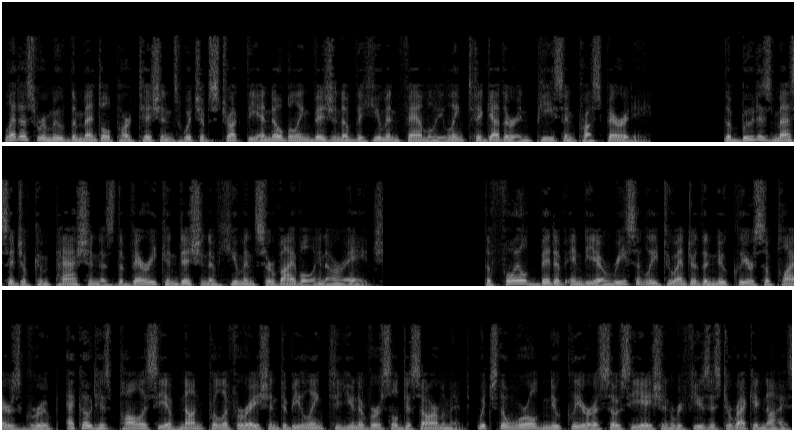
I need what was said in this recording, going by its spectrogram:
Let us remove the mental partitions which obstruct the ennobling vision of the human family linked together in peace and prosperity. The Buddha's message of compassion is the very condition of human survival in our age. The foiled bid of India recently to enter the nuclear suppliers group, echoed his policy of non-proliferation to be linked to universal disarmament, which the World Nuclear Association refuses to recognize,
